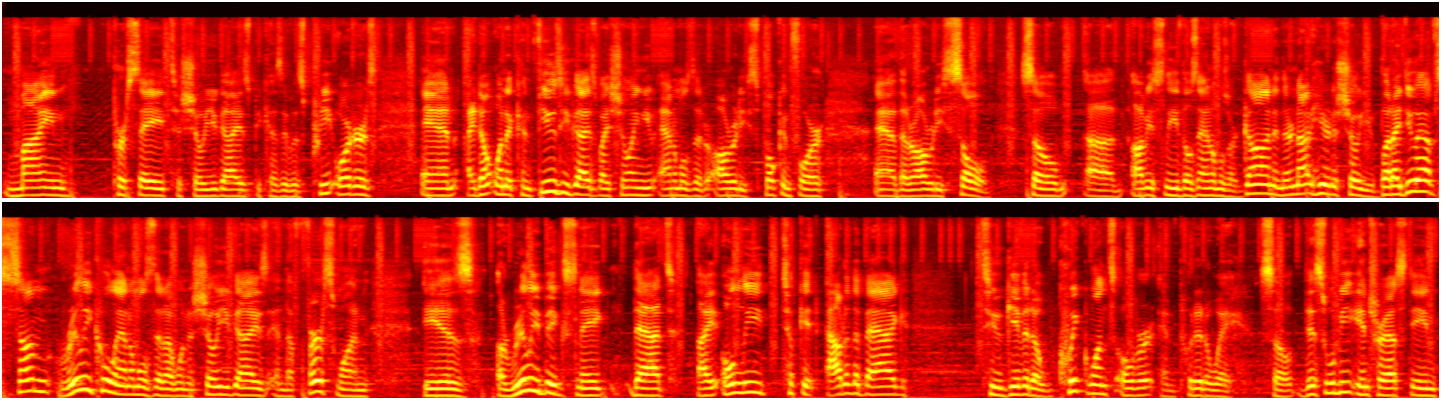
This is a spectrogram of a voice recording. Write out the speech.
mine per se to show you guys because it was pre-orders and I don't want to confuse you guys by showing you animals that are already spoken for uh, that are already sold. So uh, obviously those animals are gone and they're not here to show you, but I do have some really cool animals that I wanna show you guys. And the first one is a really big snake that I only took it out of the bag to give it a quick once over and put it away. So this will be interesting.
